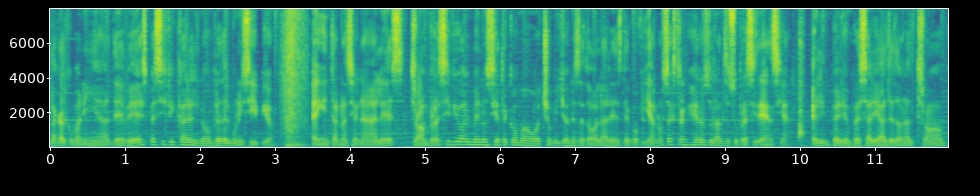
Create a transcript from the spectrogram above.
La calcomanía debe especificar el nombre del municipio. En internacionales, Trump recibió al menos 7,8 millones de dólares de gobiernos extranjeros durante su presidencia. El imperio empresarial de Donald Trump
